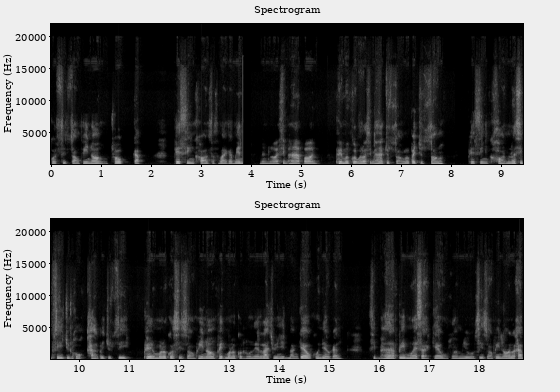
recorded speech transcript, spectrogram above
กตสิทธิ์สองพี่น้องชกกับเพชรสิงห์ขอนสมานการเม้นหนึ่งร้อยสิบห้าปอนด์เพชรมรกตมาร้อยสิบห้าจุดสองลดไปจุดสองเพชรสิงห์ขอนมาร้อยสิบสี่จุดหกขาดไปจุดสี่ เพชรมรกตสิสองพี่น้องเพชรมรกตโรงเรียนราชวินิตบางแก้วคนเดียวกันสิบห้าปีมวยสระแก้วซ้อมอยู่สี่สองพี่น้องนะครับ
